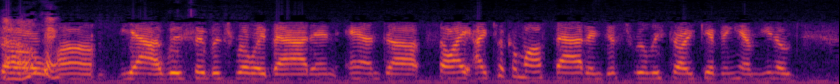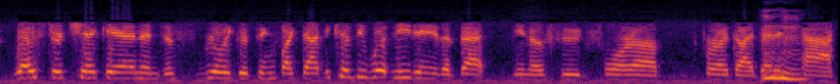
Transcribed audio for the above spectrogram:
So Oh, okay. um, yeah, it was it was really bad, and and uh, so I, I took him off that and just really started giving him you know roaster chicken and just really good things like that because he wouldn't eat any of the vet you know food for a for a diabetic Mhm. cat.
